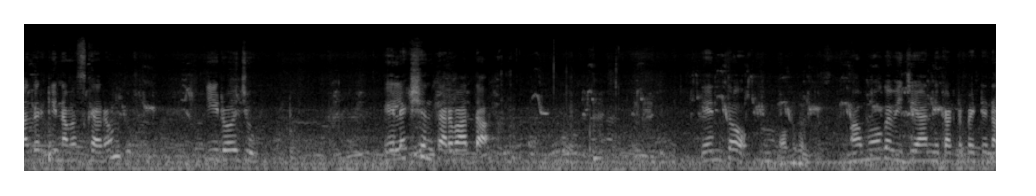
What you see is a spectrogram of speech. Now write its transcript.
అందరికీ నమస్కారం. ఈరోజు ఎలక్షన్ తర్వాత ఎంతో అమోఘ విజయాన్ని కట్టబెట్టిన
